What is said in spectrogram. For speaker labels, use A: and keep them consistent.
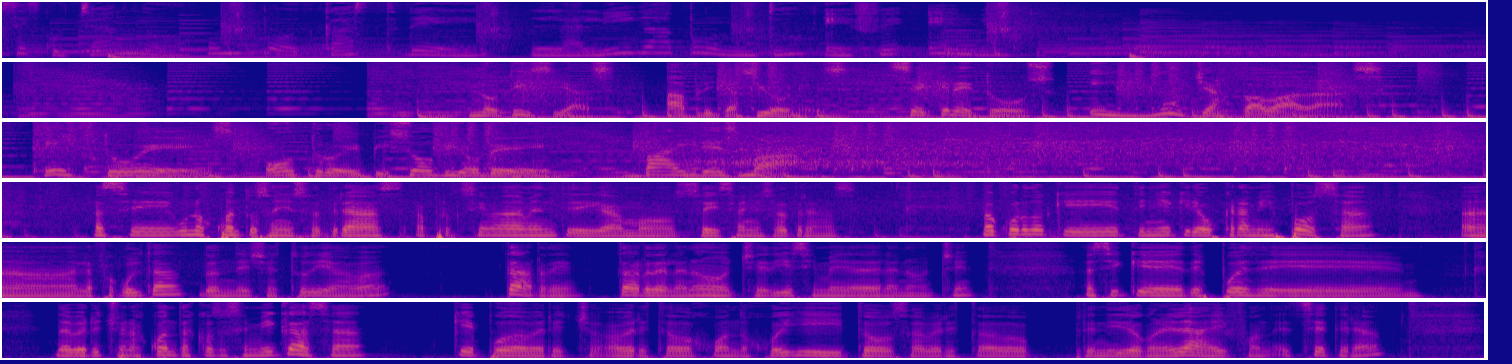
A: Estás escuchando un podcast de laliga.fm.
B: Noticias, aplicaciones, secretos y muchas pavadas. Esto es otro episodio de Baires Smart.
C: Hace unos cuantos años atrás, aproximadamente digamos seis años atrás, me acuerdo que tenía que ir a buscar a mi esposa a la facultad donde ella estudiaba, tarde, tarde de la noche, diez y media de la noche. Así que después de, de haber hecho unas cuantas cosas en mi casa, ¿qué puedo haber hecho? Haber estado jugando jueguitos, haber estado prendido con el iPhone, etcétera.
